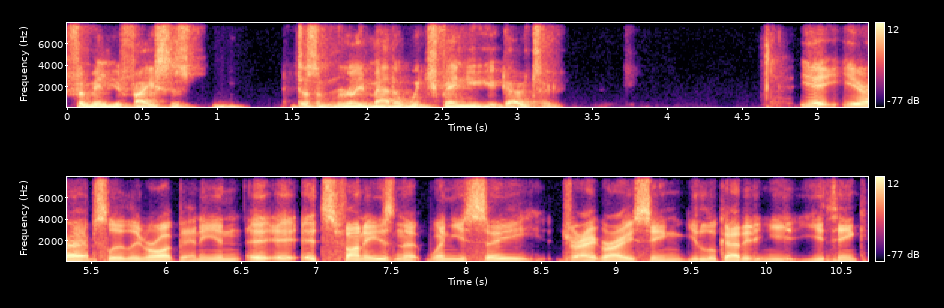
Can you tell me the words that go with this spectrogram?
familiar faces. It doesn't really matter which venue you go to. Yeah, you're absolutely right, Bennie. And it, it, it's funny, isn't it? When you see drag racing, you look at it and you, you think,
